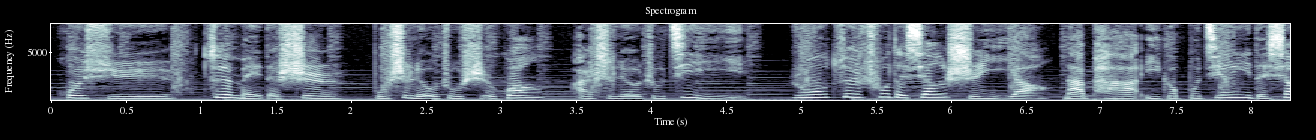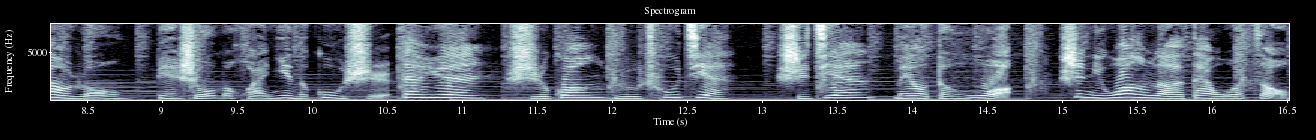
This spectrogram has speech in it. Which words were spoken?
或许最美的事，不是留住时光，而是留住记忆。如最初的相识一样，哪怕一个不经意的笑容，便是我们怀念的故事。但愿时光如初见，时间没有等我，是你忘了带我走。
